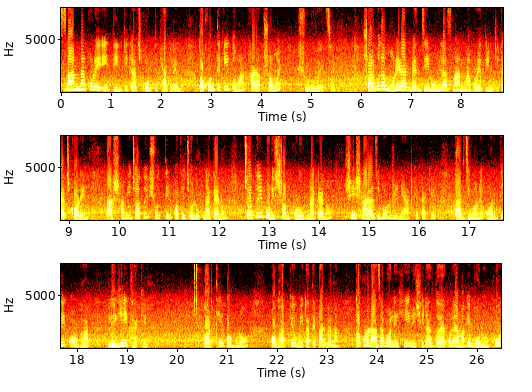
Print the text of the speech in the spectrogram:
স্নান না করে এই তিনটি কাজ করতে থাকলেন। তখন থেকেই তোমার খারাপ সময় শুরু হয়েছে। সর্বদা মনে রাখবেন যে মহিলা স্নান না করে তিনটি কাজ করেন, তার স্বামী যতই সত্যের পথে চলুক না কেন, যতই পরিশ্রম করুক না কেন, সে সারা জীবন ঋণে আটকে থাকে। তার জীবনে অর্ধেক অভাব লেগেই থাকে। অর্থে কখনো অভাব কেউ মেটাতে পারবে না। তখন রাজা বলে, হে ঋষিরাজ, দয়া করে আমাকে বলুন, কোন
